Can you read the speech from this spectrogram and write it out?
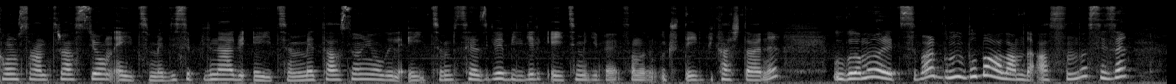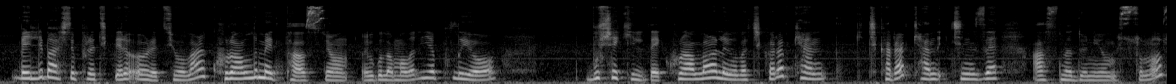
konsantrasyon eğitimi, disipliner bir eğitim, meditasyon yoluyla eğitim, sezgi ve bilgelik eğitimi gibi sanırım üç değil birkaç tane uygulama öğretisi var. Bunun bu bağlamda aslında size belli başlı pratikleri öğretiyorlar. Kurallı meditasyon uygulamaları yapılıyor. Bu şekilde kurallarla yola çıkarak kendi çıkarak kendi içinize aslında dönüyormuşsunuz.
